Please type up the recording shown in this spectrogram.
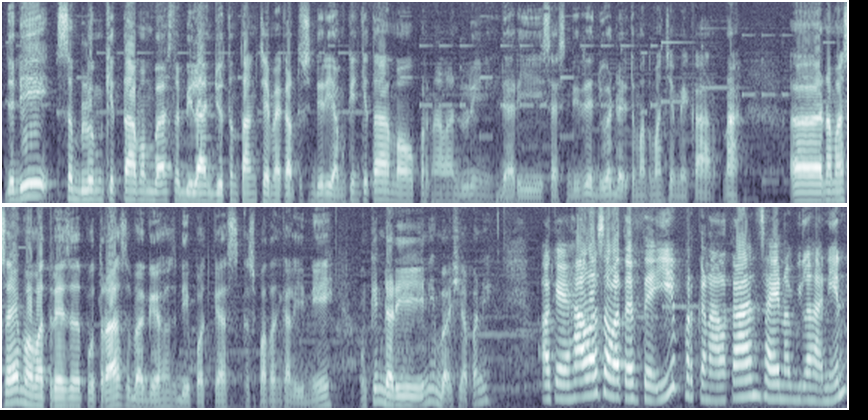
jadi sebelum kita membahas lebih lanjut tentang Cemekar itu sendiri ya Mungkin kita mau perkenalan dulu ini dari saya sendiri dan juga dari teman-teman Cemekar. Nah, eh, nama saya Muhammad Reza Putra sebagai host di podcast kesempatan kali ini Mungkin dari ini mbak siapa nih? Oke, halo Sobat FTI, perkenalkan saya Nabila Hanin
